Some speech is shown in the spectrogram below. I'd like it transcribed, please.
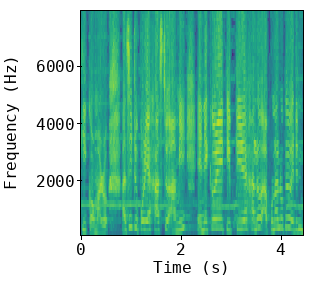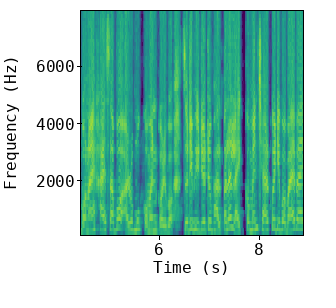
কি ক'ম আৰু। আজি দুপৰীয়া সাজটো আমি এনেকৈয়ে তৃপ্তিৰে খালোঁ। আপোনালোকেও এদিন বনাই খাই চাব আৰু মোক কমেণ্ট কৰিব। যদি ভিডিঅ'টো ভাল পালে লাইক কমেণ্ট শ্বেয়াৰ কৰি দিব। বাই বাই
